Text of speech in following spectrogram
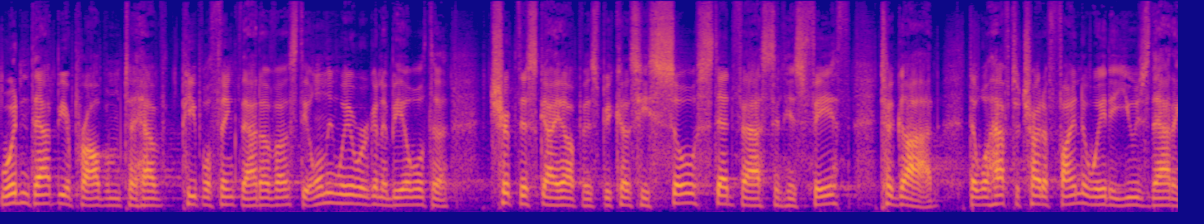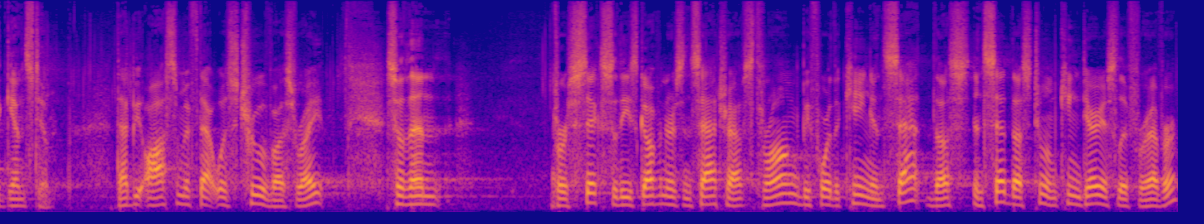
Wouldn't that be a problem to have people think that of us? The only way we're going to be able to trip this guy up is because he's so steadfast in his faith to God that we'll have to try to find a way to use that against him. That'd be awesome if that was true of us, right? So then Verse 6 So these governors and satraps thronged before the king and sat thus and said thus to him, King Darius live forever.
